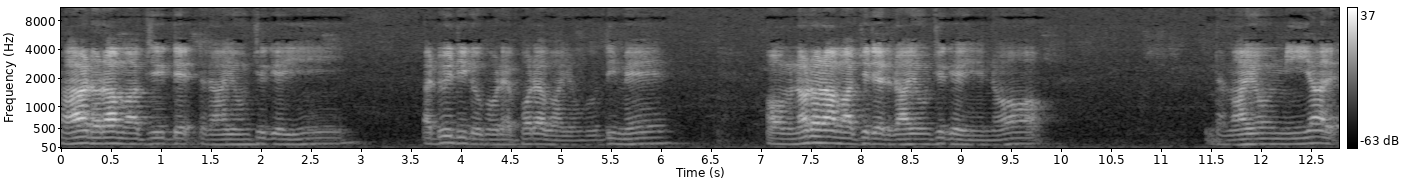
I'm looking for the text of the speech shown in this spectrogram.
ကာဒေါရမှာဖြစ်တဲ့တရားယုံဖြစ်ခဲ့ရင် အတွေ့အထိလို့ခေါ်တဲ့ဘောဓဘာယုံကိုသိမယ်ဟောမနောဒေါရမှာဖြစ်တဲ့တရားယုံဖြစ်ခဲ့ရင်တော့ဓမ္မယုံမြည်ရတဲ့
